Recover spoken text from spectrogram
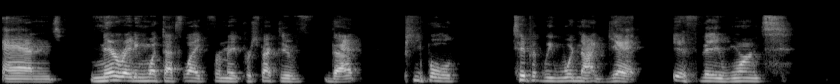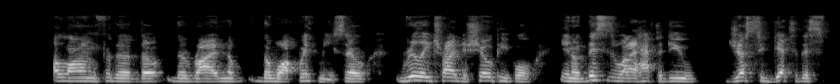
and narrating what that's like from a perspective that people typically would not get if they weren't along for the the the ride and the, the walk with me. So really tried to show people, you know, this is what I have to do just to get to this.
